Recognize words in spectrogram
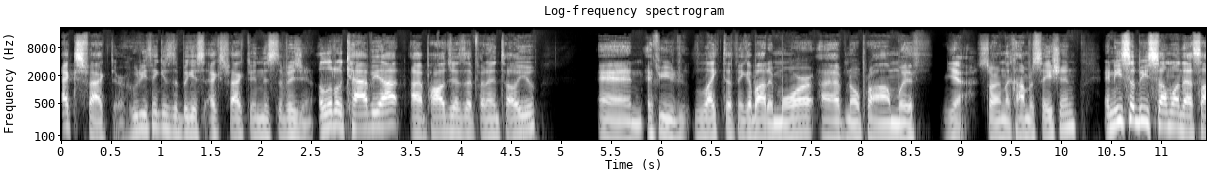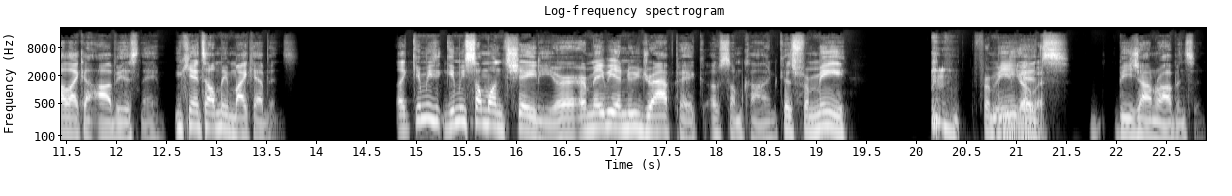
X Factor. Who do you think is the biggest X Factor in this division? A little caveat. I apologize if I didn't tell you. And if you'd like to think about it more, I have no problem with Yeah. starting the conversation. It needs to be someone that's not like an obvious name. You can't tell me Mike Evans. Like give me give me someone shady or or maybe a new draft pick of some kind. Because for me, for Who me, you go with? it's Bijan Robinson.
